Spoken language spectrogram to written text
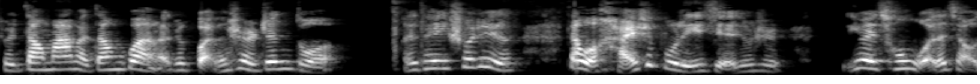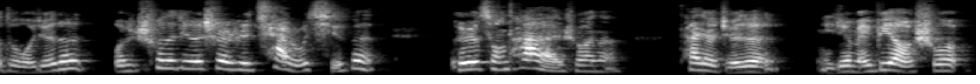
就是当妈妈当惯了，这管的事儿真多。”哎，他一说这个，但我还是不理解，就是因为从我的角度，我觉得我说的这个事儿是恰如其分。可是从他来说呢，他就觉得你这没必要说。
